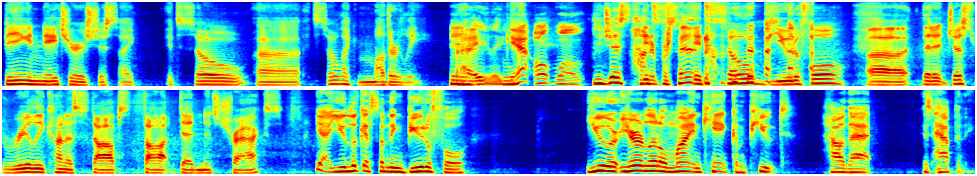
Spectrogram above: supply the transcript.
being in nature is just like it's so uh, it's so like motherly. right? Like yeah. Oh well. you just 100%. It's, so beautiful uh, that it just really kind of stops thought dead in its tracks. Yeah. You look at something beautiful. Your your little mind can't compute how that is happening.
